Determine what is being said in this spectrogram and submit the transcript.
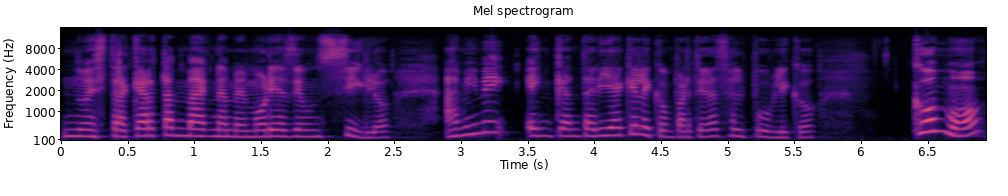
nuestra Carta Magna Memorias de un siglo, a mí me encantaría que le compartieras al público cómo,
